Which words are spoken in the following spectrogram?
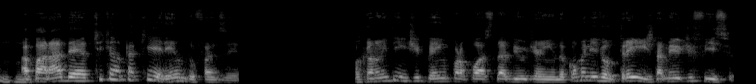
Uhum. A parada é o que, que ela tá querendo fazer. Porque eu não entendi bem o propósito da build ainda. Como é nível 3, tá meio difícil.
